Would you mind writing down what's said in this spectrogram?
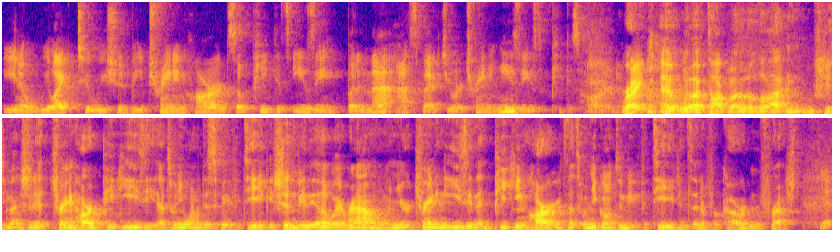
you know we like to we should be training hard so peak is easy, but in that aspect you are training easy so peak is hard. Right, and I've talked about it a lot, and she's mentioned it. Train hard, peak easy. That's when you want to dissipate fatigue. It shouldn't be the other way around. When you're training easy and then peaking hard, because that's when you go into meet fatigued instead of recovered and refreshed. Yep.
